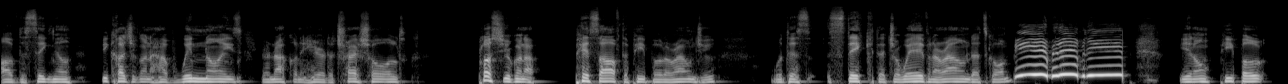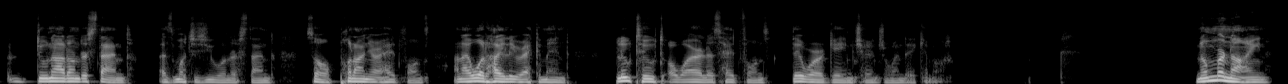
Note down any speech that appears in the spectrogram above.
of the signal because you're going to have wind noise. You're not going to hear the threshold. Plus, you're going to piss off the people around you with this stick that you're waving around that's going beep, beep, beep. You know, people do not understand as much as you understand. So put on your headphones. And I would highly recommend Bluetooth or wireless headphones. They were a game changer when they came out. Number nine,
